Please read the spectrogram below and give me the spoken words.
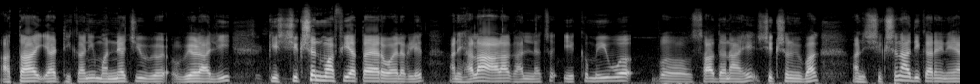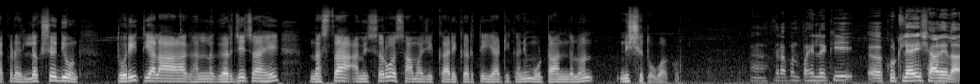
आता या ठिकाणी म्हणण्याची वे वेळ आली की शिक्षण माफिया तयार व्हायला लागलेत आणि ह्याला आळा घालण्याचं एकमेव साधन आहे शिक्षण विभाग आणि शिक्षण अधिकाऱ्याने याकडे लक्ष देऊन त्वरित याला आळा घालणं गरजेचं आहे. नसता आम्ही सर्व सामाजिक कार्यकर्ते या ठिकाणी मोठं आंदोलन निश्चित उभा करू. तर आपण पाहिलं की कुठल्याही शाळेला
